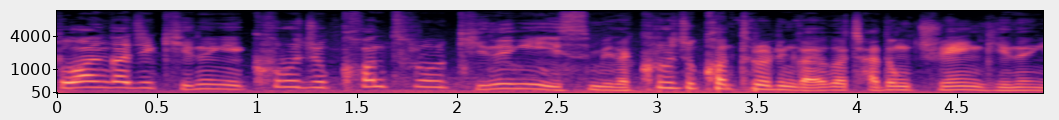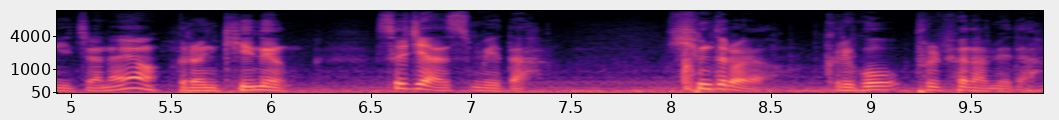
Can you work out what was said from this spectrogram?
또 한 가지 기능이 cruise control 기능이 있습니다. cruise control인가요? 그 자동 주행 기능이 있잖아요. 그런 기능 쓰지 않습니다. 힘들어요. 그리고 불편합니다.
